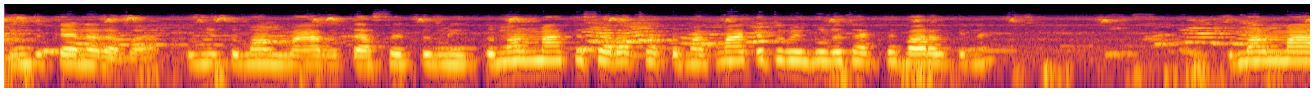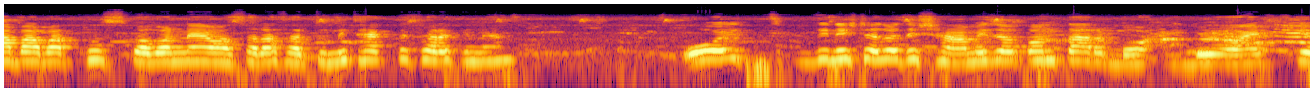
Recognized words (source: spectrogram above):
কিন্তু কেন রে বা? তুমি তোমার মার কাছে তুমি, তোমার মাকে ছাড়া থাকো, তোমার মাকে তুমি বলে থাকতে পারো কিনা? তোমার মা বাবার খোঁজ খবর নেওয়া ছাড়া তুমি থাকতে পারো কিনা? ওই জিনিসটা যদি স্বামী যখন তার ওয়াইফকে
